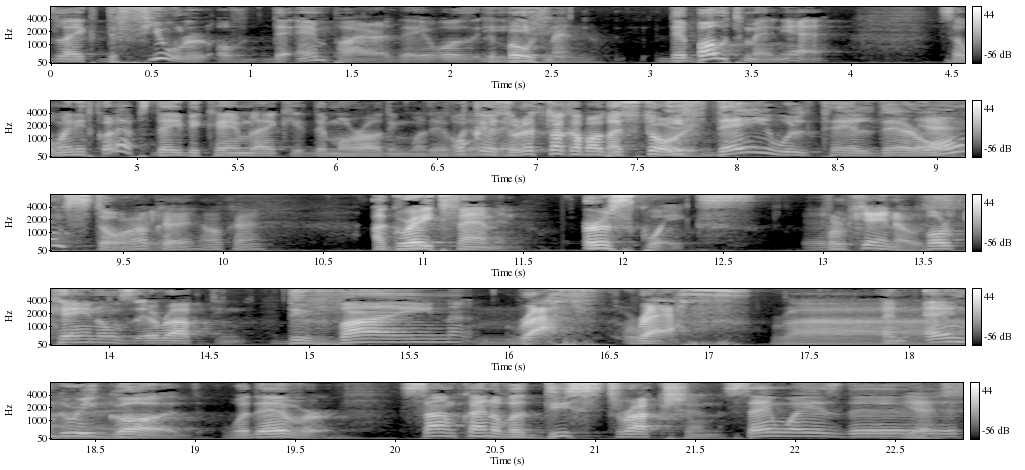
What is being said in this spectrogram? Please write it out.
like the fuel of the empire. They was The boatmen. The boatmen, yeah. So when it collapsed, they became like the marauding whatever. Okay, so let's talk about but the story. If they will tell their Yeah. own story, Okay, okay. a great famine, earthquakes, Volcanoes. volcanoes erupting, divine mm. wrath, wrath, right. an angry god, whatever, some kind of a destruction. Same way as the Yes.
